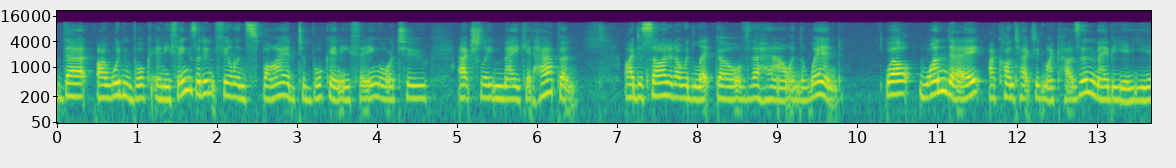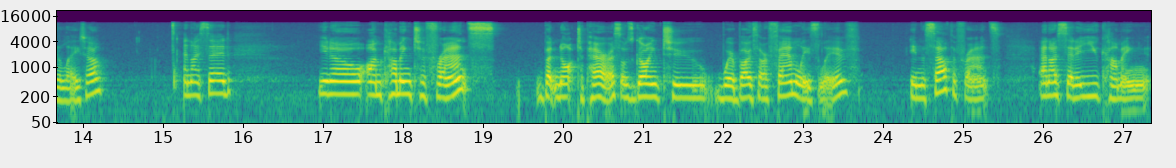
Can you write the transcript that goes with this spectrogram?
that I wouldn't book anything because I didn't feel inspired to book anything or to actually make it happen. I decided I would let go of the how and the when. Well, one day I contacted my cousin, maybe a year later, and I said, You know, I'm coming to France but not to Paris. I was going to where both our families live in the south of France. And I said, Are you coming?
